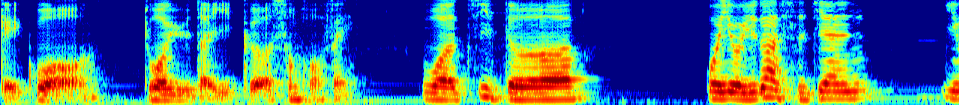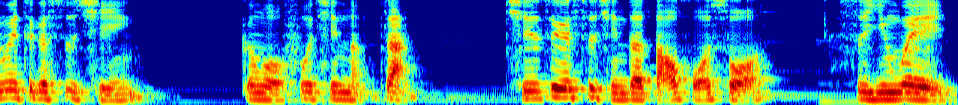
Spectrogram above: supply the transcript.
给过多余的一个生活费。我记得我有一段时间因为这个事情跟我父亲冷战。其实这个事情的导火索是因为。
